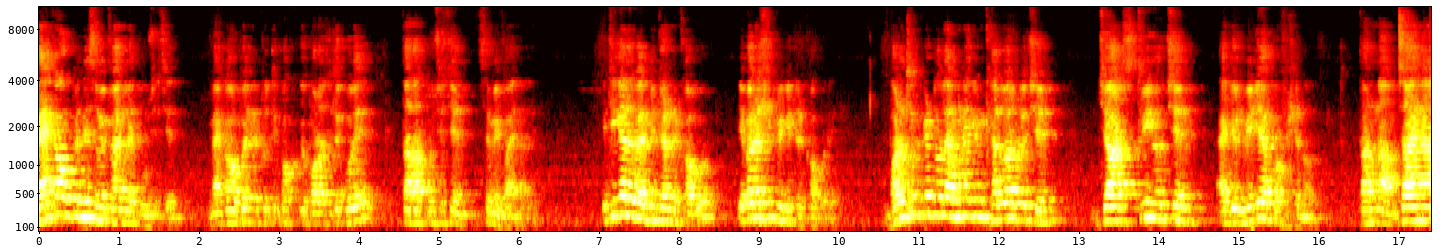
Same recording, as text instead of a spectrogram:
ম্যাকা ওপেনের সেমিফাইনালে পৌঁছেছেন। ম্যাকা ওপেনের প্রতিপক্ষকে পরাজিত করে তারা পৌঁছেছেন সেমিফাইনালে। এটি গেল ব্যাডমিন্টনের খবর, এবার আসি ক্রিকেটের খবরে। ভারতীয় ক্রিকেট দলে এমন একজন খেলোয়াড় রয়েছেন, যার স্ত্রী হচ্ছেন একজন মিডিয়া প্রফেশনাল তার নাম চায়না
